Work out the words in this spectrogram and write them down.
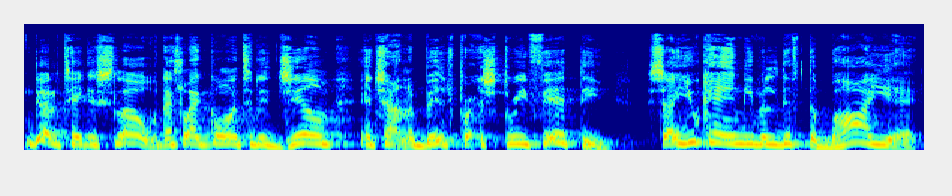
You got to take it slow. That's like going to the gym and trying to bench press 350. So you can't even lift the bar yet.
